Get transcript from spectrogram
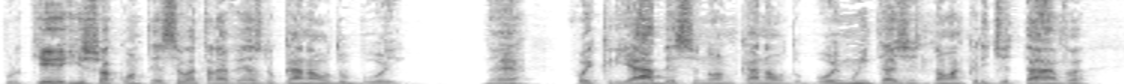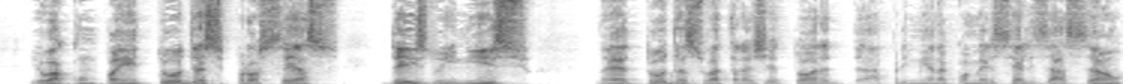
porque isso aconteceu através do canal do boi, né? Foi criado esse nome Canal do Boi, muita gente não acreditava. Eu acompanhei todo esse processo desde o início, né? Toda a sua trajetória, a primeira comercialização,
